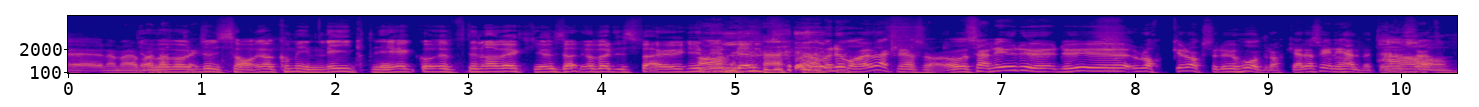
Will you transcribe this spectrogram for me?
Eh, när man Ja, men vad natt, du liksom. sa, jag kom in likblek och efter några veckor så hade jag faktiskt färg i Ja. ja, men det var ju verkligen så. Och sen är ju du, du är ju rocker också. Du är hårdrockare så in i helvete. Ja.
